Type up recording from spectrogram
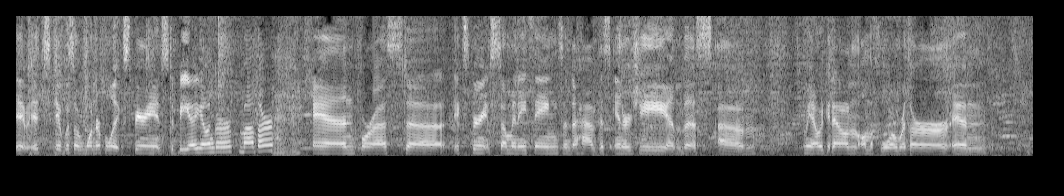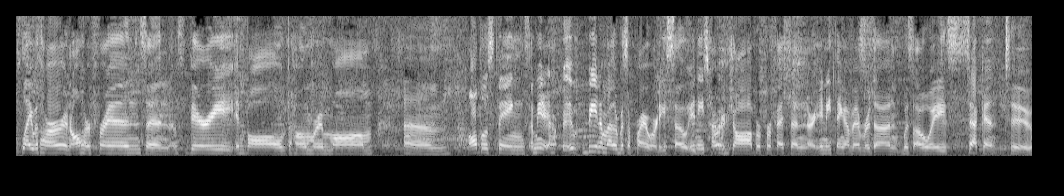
it, it's it was a wonderful experience to be a younger mother, Mm-hmm. and for us to experience so many things and to have this energy and this. Um, I mean, I would get down on, on the floor with her and play with her and all her friends, and I was very involved, homeroom mom, um, all those things. I mean, it, being a mother was a priority, so any type Right. of job or profession or anything I've ever done was always second to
